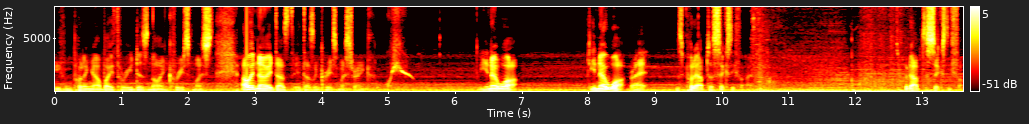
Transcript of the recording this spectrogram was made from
Even putting out by three does not increase my. oh no, it does. It does increase my strength. You know what? You know what? Right? Let's put it up to sixty-five. Let's put it up to sixty-five.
